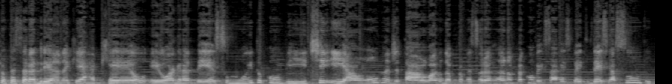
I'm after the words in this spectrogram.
Professora Adriana, aqui é a Raquel. Eu agradeço muito o convite e a honra de estar ao lado da professora Hanna para conversar a respeito desse assunto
